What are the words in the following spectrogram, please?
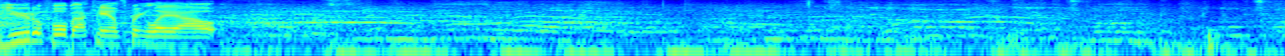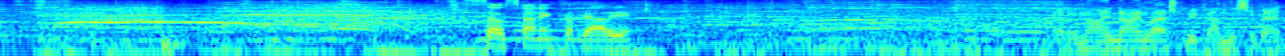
Beautiful back handspring layout. So stunning from Gabby. Had a 9-9 last week on this event.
